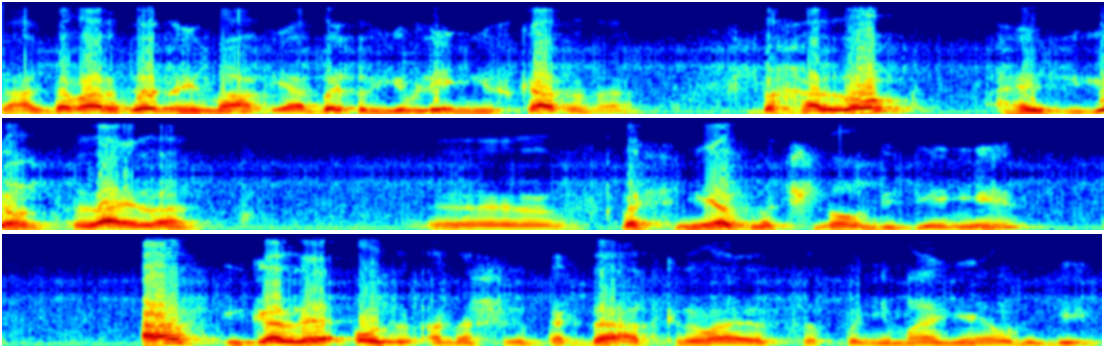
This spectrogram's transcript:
И об этом явлении сказано, Бахалом Хазьон Лайла, во сне, в ночном видении, Ав и Гале Озен Анашим, тогда открывается понимание у людей.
